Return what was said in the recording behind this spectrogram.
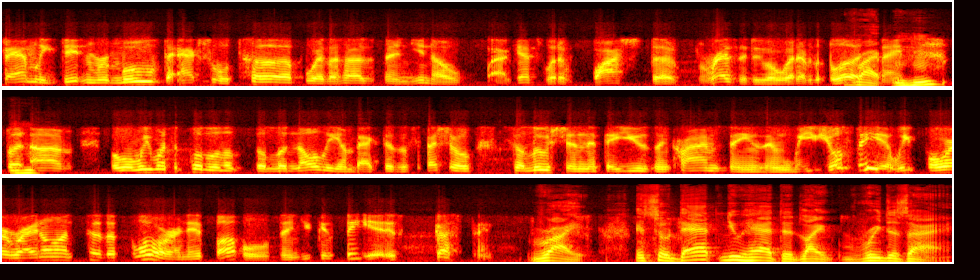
family didn't remove the actual tub where the husband, you know, I guess would have washed the residue or whatever the blood Right, thing. mhm, But um, but when we went to pull the, the linoleum back, there's a special solution that they use in crime scenes, and we you'll see it. We pour it right onto the floor, and it bubbles, and you can see it. It's disgusting. Right. And so that you had to like redesign.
